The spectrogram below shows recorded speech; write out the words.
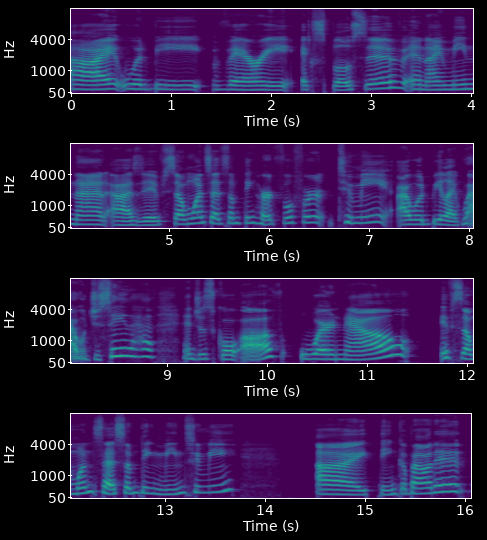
I would be very explosive and I mean that as if someone said something hurtful for to me, I would be like, "Why would you say that?" and just go off. Where now, if someone says something mean to me, I think about it,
